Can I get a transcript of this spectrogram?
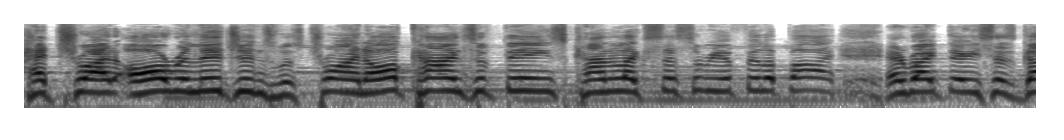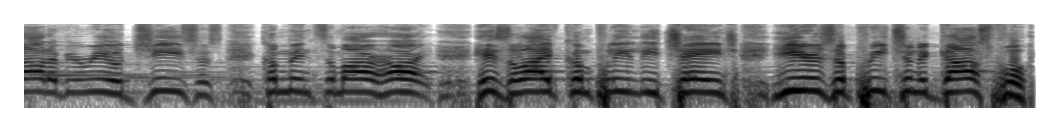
had tried all religions, was trying all kinds of things, kind of like Caesarea Philippi. And right there he says, God, if you're real, Jesus, come into my heart. His life completely changed. Years of preaching the gospel,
